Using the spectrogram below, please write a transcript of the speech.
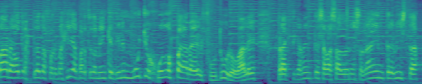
para otras plataformas y aparte también que tienen muchos juegos para el futuro, ¿vale? Prácticamente se ha basado en eso la entrevista,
